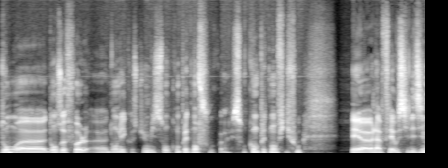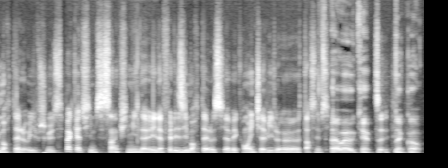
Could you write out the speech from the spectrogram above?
dont, euh, dont The Fall, euh, dont les costumes, ils sont complètement fous, quoi. Ils sont complètement fifous. Et euh, elle a fait aussi Les Immortels, oui, parce que c'est pas quatre films, c'est cinq films. Il a, il a fait Les Immortels aussi avec Henry Cavill, euh, Tarsem. Ah ouais, ok. D'accord.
